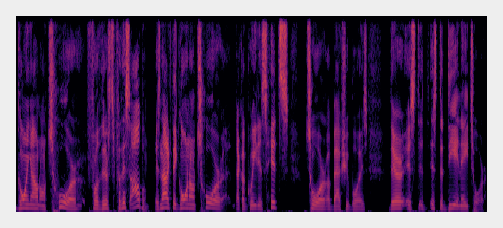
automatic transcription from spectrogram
going out on tour for this for this album. It's not like they're going on tour like a greatest hits tour of Backstreet Boys. There is the it's the DNA tour.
